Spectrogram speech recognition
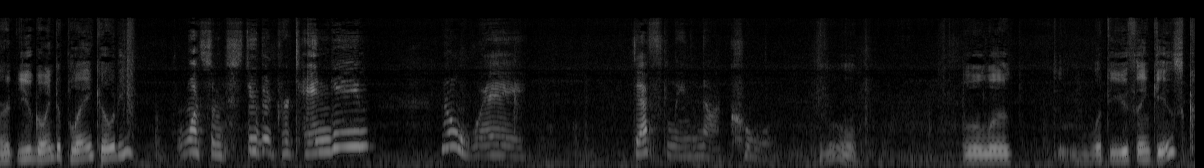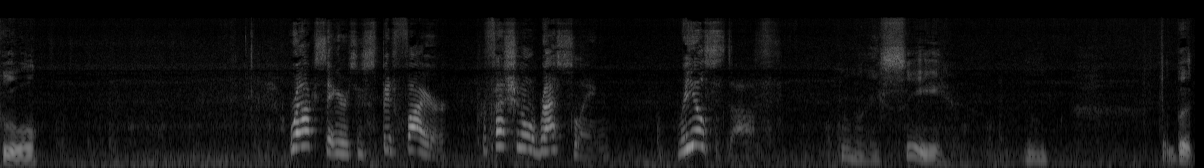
aren't you going to play, Cody? Want some stupid pretend game? No way. Definitely not cool. Oh. Well, uh, what do you think is cool? Rock singers who spit fire, professional wrestling, real stuff. Oh, I see. Hmm. But,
